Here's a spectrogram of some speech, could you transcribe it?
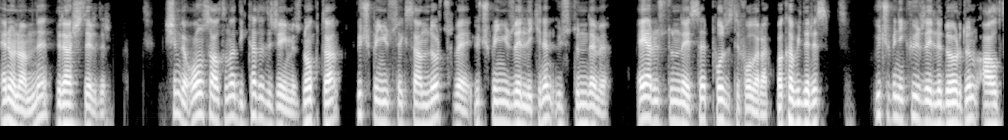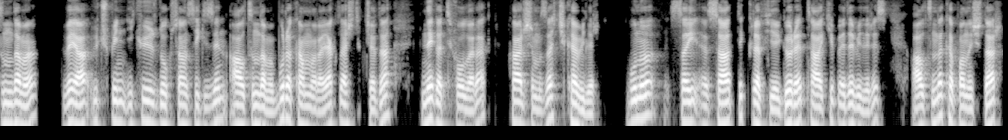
en önemli dirençleridir. Şimdi ons altına dikkat edeceğimiz nokta 3184 ve 3152'nin üstünde mi? Eğer üstündeyse pozitif olarak bakabiliriz. 3254'ün altında mı veya 3298'in altında mı? Bu rakamlara yaklaştıkça da negatif olarak karşımıza çıkabilir. Bunu e, saatlik grafiğe göre takip edebiliriz. Altında kapanışlar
